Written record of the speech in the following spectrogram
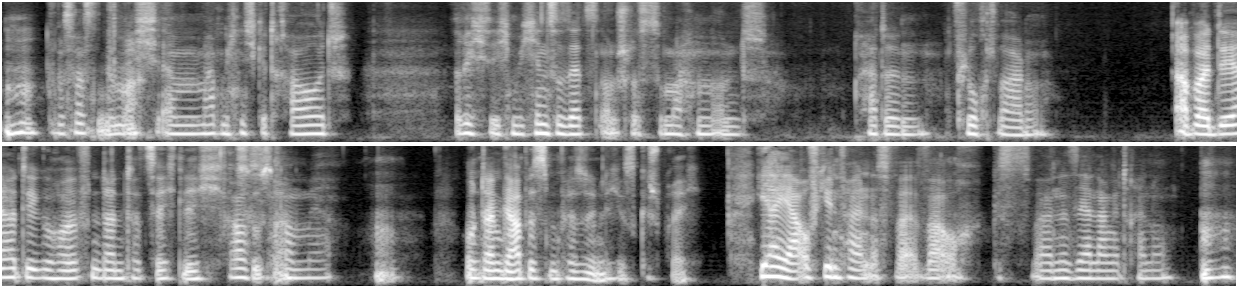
Mhm. Was hast du gemacht? Ich ähm, habe mich nicht getraut, richtig mich hinzusetzen und Schluss zu machen und hatte einen Fluchtwagen. Aber der hat dir geholfen, dann tatsächlich rauszukommen, ja. Hm. Und dann gab es ein persönliches Gespräch. Ja, ja, auf jeden Fall. Das war, war auch, es war eine sehr lange Trennung. Mhm.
